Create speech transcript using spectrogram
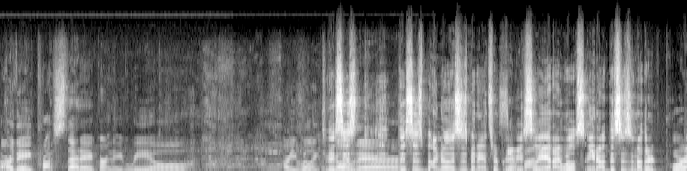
are they prosthetic? Are they real? Are you willing to This go is there? this is I know this has been answered previously, fun. and I will. You know this is another poor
